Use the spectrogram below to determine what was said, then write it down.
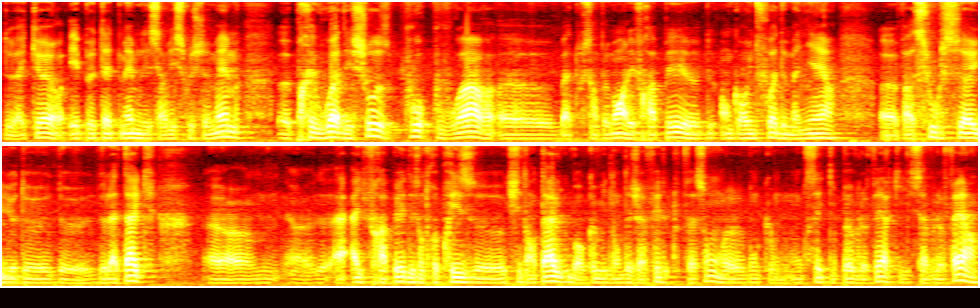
de, hackers et peut-être même les services russes eux-mêmes euh, prévoient des choses pour pouvoir euh, bah, tout simplement aller frapper encore une fois de manière enfin sous le seuil de, l'attaque à, y frapper des entreprises occidentales bon comme ils l'ont déjà fait de toute façon donc on, sait qu'ils peuvent le faire qu'ils savent le faire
